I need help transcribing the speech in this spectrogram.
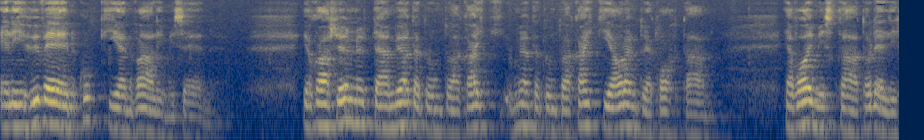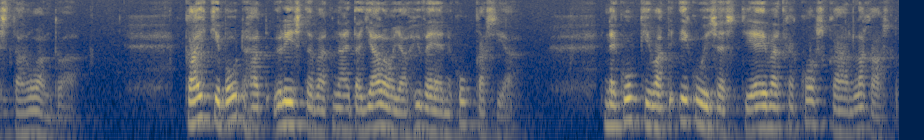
eli hyveen kukkien vaalimiseen, joka synnyttää myötätuntoa, kaikki, myötätuntoa kaikkia olentoja kohtaan ja voimistaa todellista luontoa. Kaikki buddhat ylistävät näitä jaloja hyveen kukkasia. Ne kukkivat ikuisesti eivätkä koskaan lakastu.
